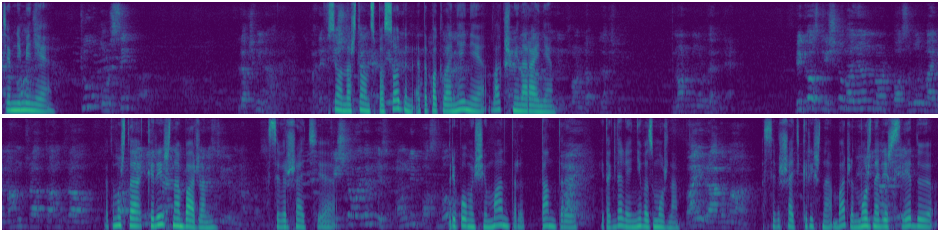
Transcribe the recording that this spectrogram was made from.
Тем не менее, все, на что он способен, это поклонение Лакшми Нарайне. Because Krishna bhajan not possible by mantra, tantra. Потому что Кришна баджан совершать э, при помощи мантр, тантры и так далее невозможно. Совершать Кришна баджан можно лишь следуя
